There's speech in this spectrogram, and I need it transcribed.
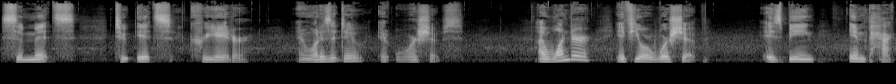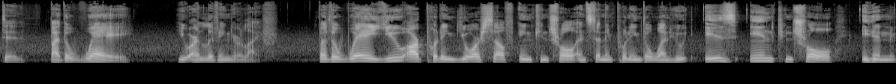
submits to its creator. And what does it do? It worships. I wonder if your worship is being impacted by the way you are living your life but the way you are putting yourself in control instead of putting the one who is in control in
